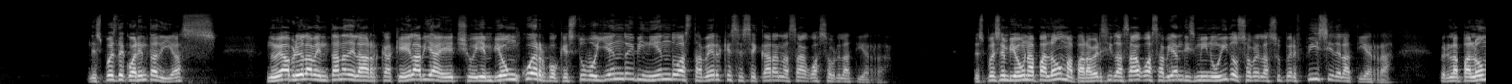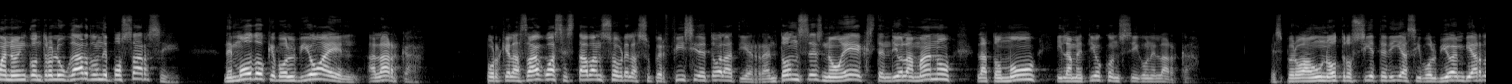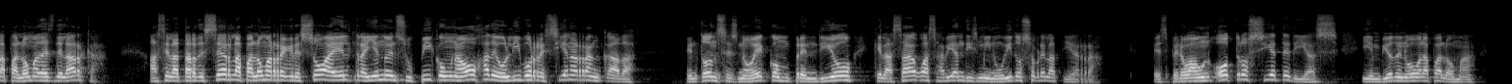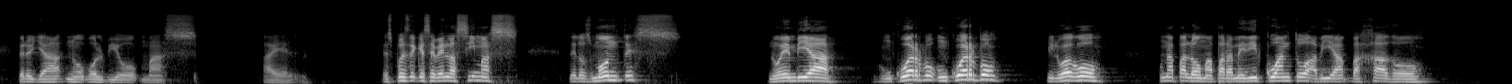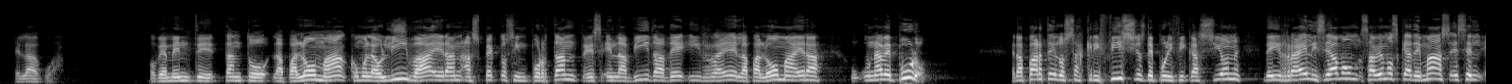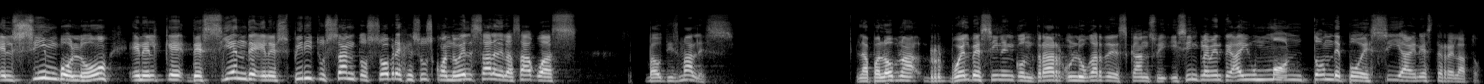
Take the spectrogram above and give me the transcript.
Después de 40 días, Noé abrió la ventana del arca que él había hecho y envió un cuervo que estuvo yendo y viniendo hasta ver que se secaran las aguas sobre la tierra. Después envió una paloma para ver si las aguas habían disminuido sobre la superficie de la tierra. Pero la paloma no encontró lugar donde posarse, de modo que volvió a él, al arca, porque las aguas estaban sobre la superficie de toda la tierra. Entonces Noé extendió la mano, la tomó y la metió consigo en el arca. Esperó aún otros siete días y volvió a enviar la paloma desde el arca. Hacia el atardecer la paloma regresó a él trayendo en su pico una hoja de olivo recién arrancada. Entonces Noé comprendió que las aguas habían disminuido sobre la tierra. Esperó aún otros siete días y envió de nuevo la paloma, pero ya no volvió más a él. Después de que se ven las cimas de los montes, Noé envía un cuervo, un cuervo y luego una paloma para medir cuánto había bajado el agua. Obviamente, tanto la paloma como la oliva eran aspectos importantes en la vida de Israel. La paloma era un ave puro, era parte de los sacrificios de purificación de Israel y sabemos que además es el, símbolo en el que desciende el Espíritu Santo sobre Jesús cuando Él sale de las aguas bautismales. La paloma vuelve sin encontrar un lugar de descanso y simplemente hay un montón de poesía en este relato.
